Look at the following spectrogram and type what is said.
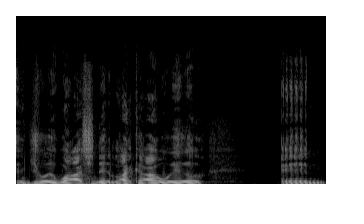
enjoy watching it like I will, and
